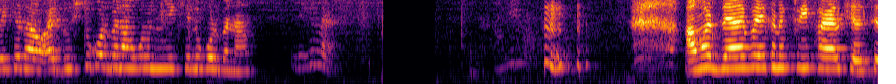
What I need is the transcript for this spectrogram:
রেখে দাও। আর দুষ্টু করবে না ওগুলো নিয়ে খেলু করবে না। আমার জামাইবাবু এখানে ফ্রি ফায়ার খেলছে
